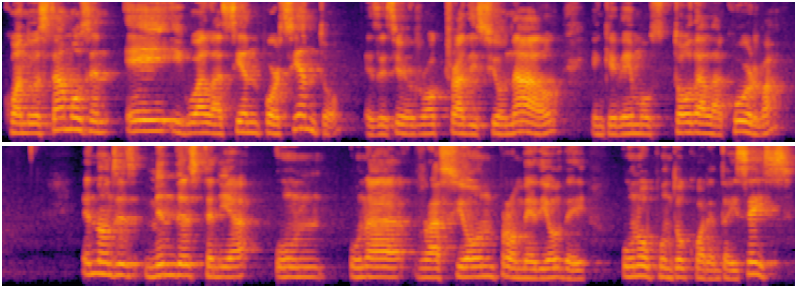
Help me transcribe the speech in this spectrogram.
cuando estamos en E igual a 100%, es decir, rock tradicional en que vemos toda la curva, entonces Mendes tenía una ración promedio de 1.46,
